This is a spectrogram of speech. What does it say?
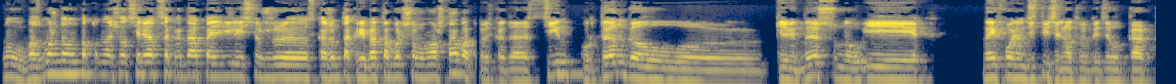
Ну, возможно, он потом начал теряться, когда появились уже, скажем так, ребята большого масштаба, то есть когда Стин, Курт Энгл, э, Кевин Нэш, ну и на их фоне он действительно выглядел, как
